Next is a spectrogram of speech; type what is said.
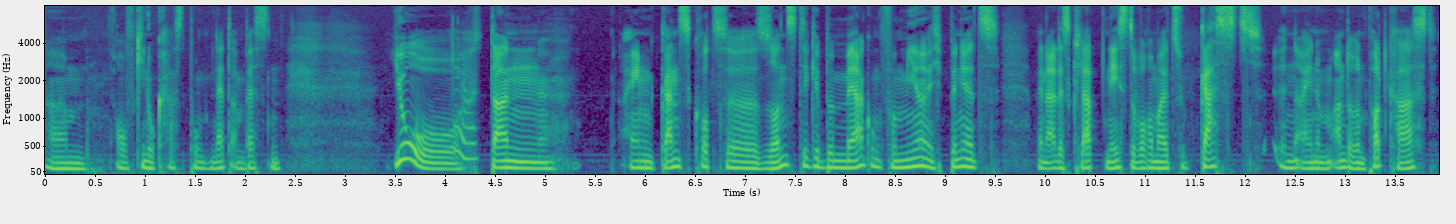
ähm, auf kinocast.net am besten. Jo, ja. dann eine ganz kurze sonstige Bemerkung von mir. Ich bin jetzt, wenn alles klappt, nächste Woche mal zu Gast in einem anderen Podcast,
